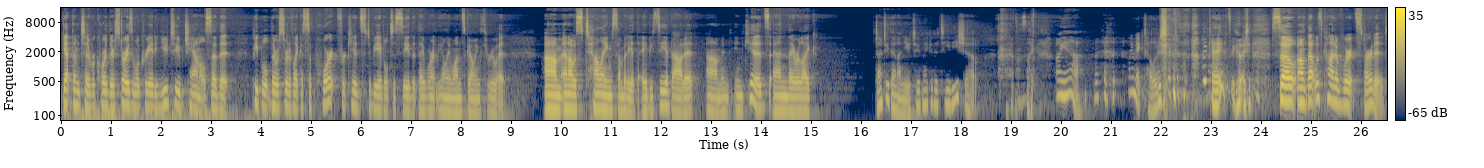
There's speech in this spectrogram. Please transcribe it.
get them to record their stories, and we'll create a YouTube channel so that people there was sort of like a support for kids to be able to see that they weren't the only ones going through it. Um, and I was telling somebody at the ABC about it um, in, in kids, and they were like, "Don't do that on YouTube. Make it a TV show." I was like, "Oh yeah." I make television. okay, that's a good idea. So um, that was kind of where it started.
